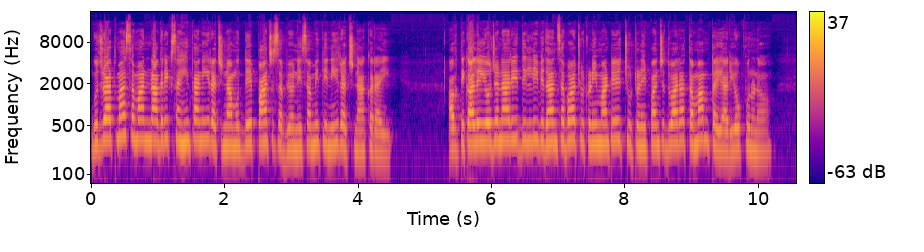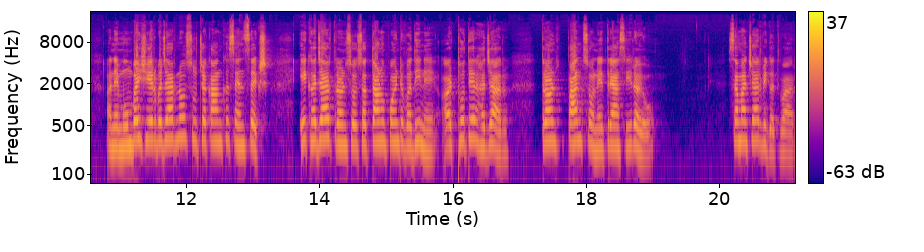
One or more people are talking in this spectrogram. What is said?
ગુજરાતમાં સમાન નાગરિક સંહિતાની રચના મુદ્દે પાંચ સભ્યોની સમિતિની રચના કરાઈ. આવતીકાલે યોજાનારી દિલ્હી વિધાનસભા ચૂંટણી માટે ચૂંટણી પંચ દ્વારા તમામ તૈયારીઓ પૂર્ણ. અને મુંબઈ શેરબજારનો સૂચકાંક સેન્સેક્સ એક હજાર ત્રણસો સત્તાણું પોઈન્ટ વધીને અઠ્ઠોતેર હજાર ત્રણ પાંચસો ત્ર્યાસી રહ્યો. સમાચાર વિગતવાર.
